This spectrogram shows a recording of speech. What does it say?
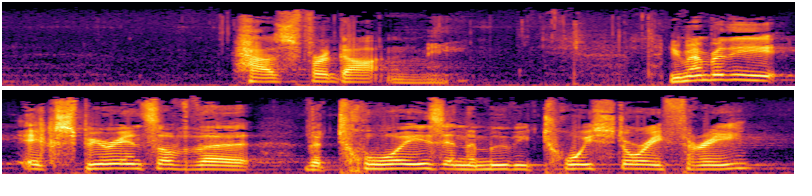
has forgotten me. You remember the experience of the, the toys in the movie Toy Story 3?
